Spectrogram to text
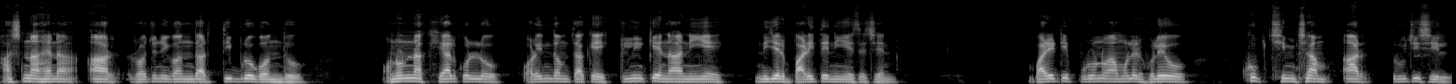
হাসনাহেনা আর রজনীগন্ধার তীব্র গন্ধ। অনন্যা খেয়াল করল, অরিন্দম তাকে ক্লিনিকে না নিয়ে নিজের বাড়িতে নিয়ে এসেছেন। বাড়িটি পুরনো আমলের হলেও খুব ছিমছাম আর রুচিশীল।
